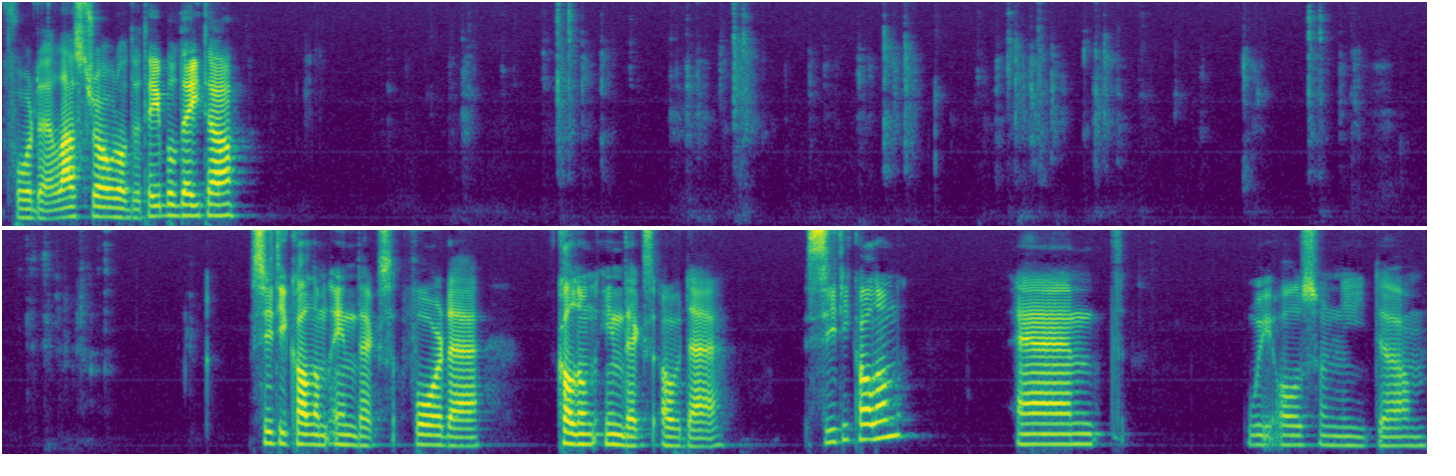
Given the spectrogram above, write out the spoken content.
for the last row of the table data. city column index for the column index of the city column and we also need um,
